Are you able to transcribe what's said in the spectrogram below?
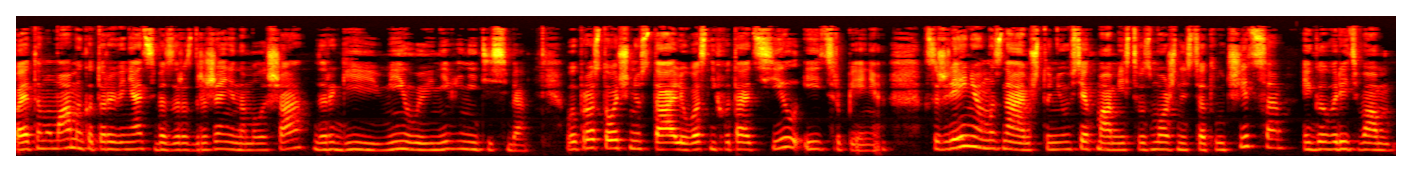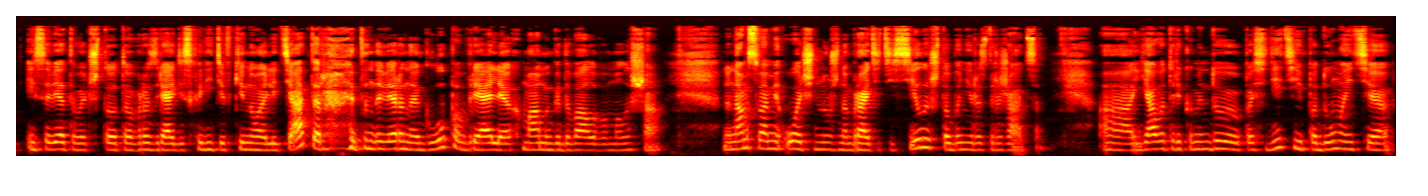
Поэтому мамы, которые винят себя за раздражение на малыша, дорогие, милые, не вините себя. Вы просто очень устали, у вас не хватает сил и терпения. К сожалению, мы знаем, что не у всех мам есть возможность отлучиться и говорить вам и советовать что-то в разряде «сходите в кино или театр». Это, наверное, глупо в реалиях мамы годовалого малыша но нам с вами очень нужно брать эти силы, чтобы не раздражаться. А, я вот рекомендую посидите и подумайте,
